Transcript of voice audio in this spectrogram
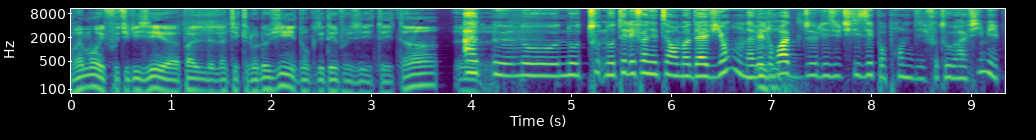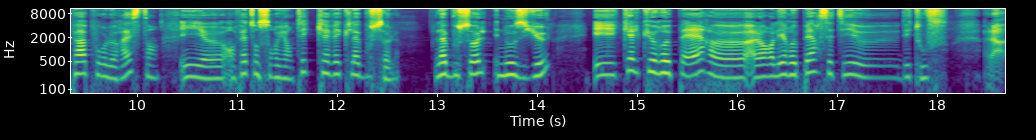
Vraiment, il faut utiliser euh, pas la technologie. Donc, les téléphones étaient éteints. euh, Ah, euh, nos, nos, tous- nos téléphones étaient en mode avion. On avait Mhm. le droit de les utiliser pour prendre des photographies, mais pas pour le reste. Et en fait, on s'orientait qu'avec la boussole. La boussole, nos yeux et quelques repères. Alors, les repères, c'était des touffes. Voilà.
